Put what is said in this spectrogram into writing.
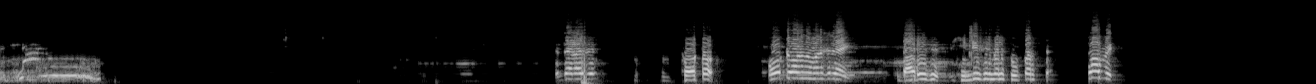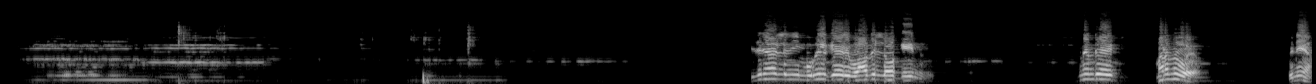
stretto, la luce എന്താണ് ഫോട്ടോ. ഫോട്ടോ ആണെന്ന് മനസ്സിലായി. ഡാഡി ഹിന്ദി സിനിമയിലെ സൂപ്പർ സ്റ്റാർ. It. നീ മുറിയിൽ കയറി വാതിൽ ലോക്ക് ചെയ്യുന്നത്. ഇന്നെന്തേ? മറന്നുപോയോ? പിന്നെയാ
